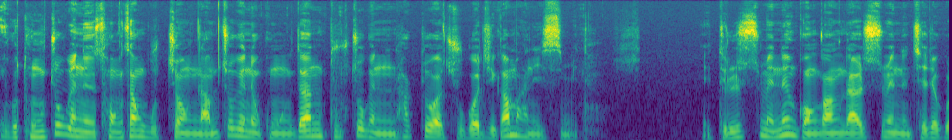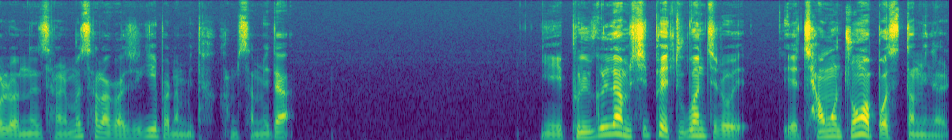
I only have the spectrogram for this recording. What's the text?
이거 동쪽에는 성상구청, 남쪽에는 공단, 북쪽에는 학교와 주거지가 많이 있습니다. 예, 들숨에는 건강, 날숨에는 재력을 얻는 삶을 살아가시기 바랍니다. 감사합니다. 예, 불글람 10회 두 번째로 예, 창원 종합버스터미널,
